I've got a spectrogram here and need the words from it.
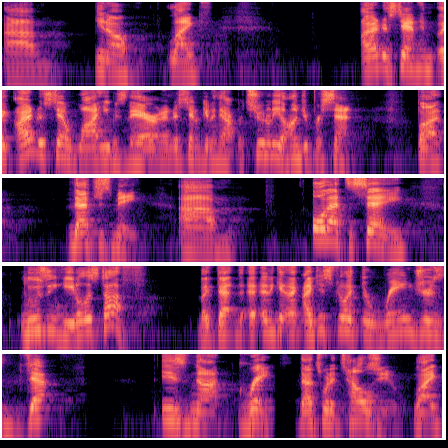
Um, you know, like I understand him, like I understand why he was there, and I understand him getting the opportunity 100%. But that's just me. Um, all that to say, losing Chytil is tough. Like that, and again, like, I just feel like the Rangers' depth is not great. That's what it tells you. Like,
